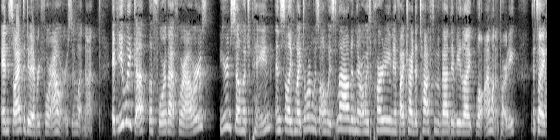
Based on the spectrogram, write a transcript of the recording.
and so I have to do it every four hours and whatnot. If you wake up before that four hours, you're in so much pain. And so like my dorm was always loud and they're always partying. If I tried to talk to them about it, they'd be like, well, I want to party. It's like,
